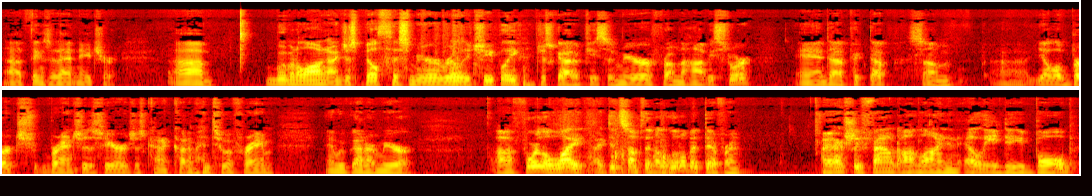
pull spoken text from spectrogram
uh, things of that nature. Um, moving along, I just built this mirror really cheaply. Just got a piece of mirror from the hobby store and uh, picked up some uh, yellow birch branches here, just kind of cut them into a frame, and we've got our mirror. Uh, for the light, I did something a little bit different. I actually found online an LED bulb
